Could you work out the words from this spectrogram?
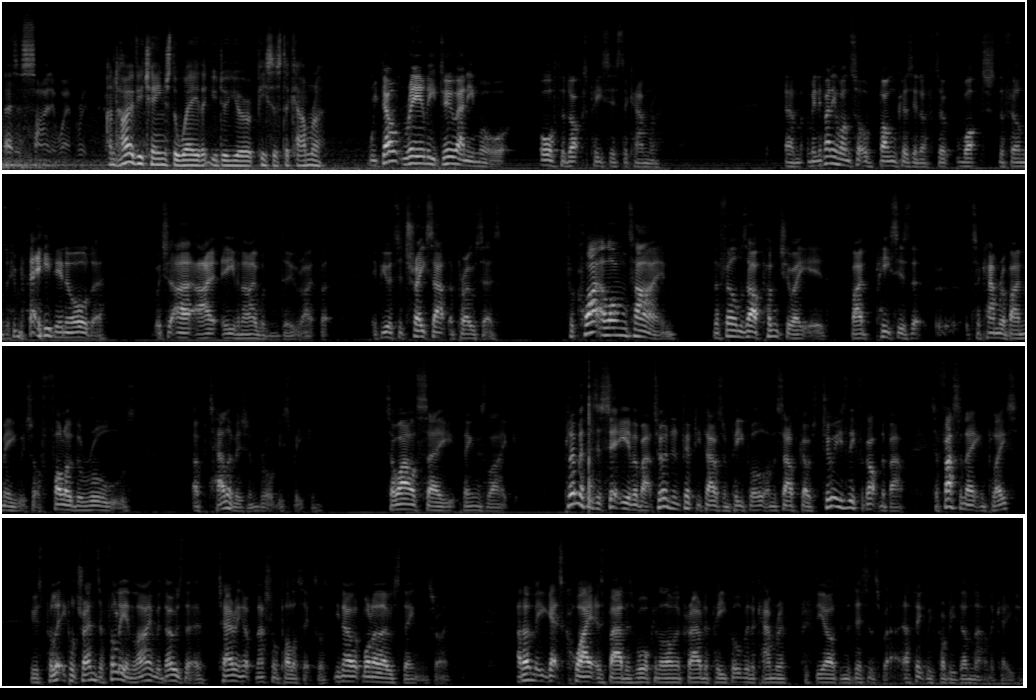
there's a sign of where Britain's going. And how have you changed the way that you do your pieces to camera? we don't really do any more orthodox pieces to camera. Um, I mean, if anyone's sort of bonkers enough to watch the films we made in order, which I, I even I wouldn't do, right? But if you were to trace out the process, for quite a long time, the films are punctuated by pieces that to camera by me, which sort of follow the rules of television, broadly speaking. So I'll say things like, Plymouth is a city of about 250,000 people on the south coast, too easily forgotten about. It's a fascinating place whose political trends are fully in line with those that are tearing up national politics. Or, you know, one of those things, right? I don't think it gets quite as bad as walking along a crowd of people with a camera 50 yards in the distance, but I think we've probably done that on occasion.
